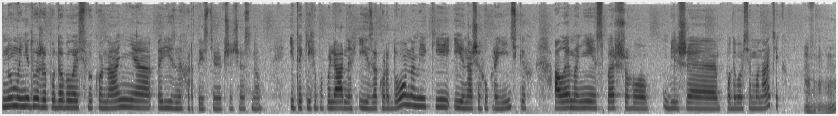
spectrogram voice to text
Ну, мені дуже подобалось виконання різних артистів, якщо чесно. І таких і популярних, і за кордоном, які, і наших українських. Але мені з першого більше подобався Монатік. Угу.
